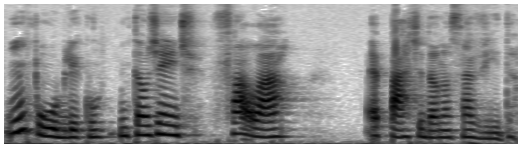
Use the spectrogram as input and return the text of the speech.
um público. Então, gente, falar é parte da nossa vida.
